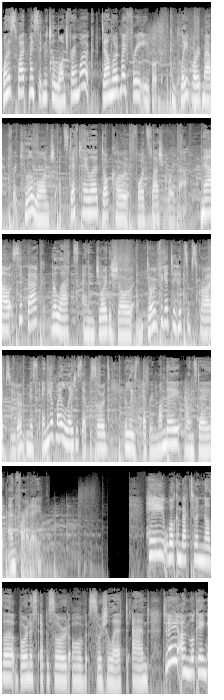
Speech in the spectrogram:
Want to swipe my signature launch framework? Download my free ebook, The Complete Roadmap for a Killer Launch at stephtaylor.co forward slash roadmap. Now sit back, relax, and enjoy the show. And don't forget to hit subscribe so you don't miss any of my latest episodes released every Monday, Wednesday, and Friday. Hey, welcome back to another bonus episode of Socialette. And today I'm looking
